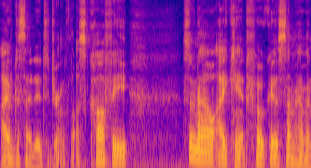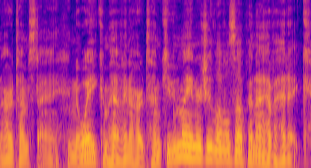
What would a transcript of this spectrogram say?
I've decided to drink less coffee. So now I can't focus. I'm having a hard time staying awake. I'm having a hard time keeping my energy levels up, and I have a headache.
